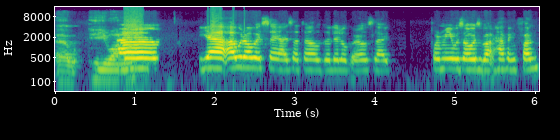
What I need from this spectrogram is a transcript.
Uh, who you are? Um, yeah, I would always say, as I tell the little girls, like for me, it was always about having fun.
